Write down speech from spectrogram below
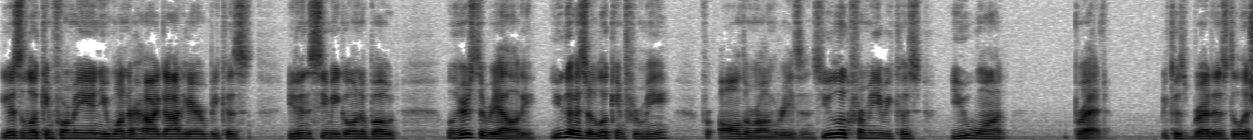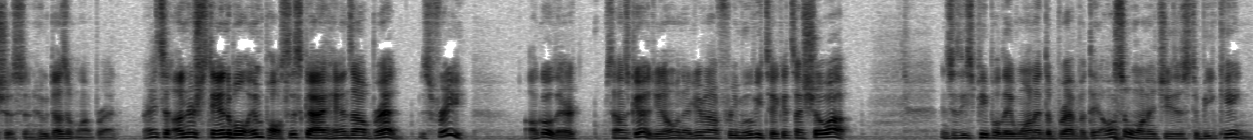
you guys are looking for me and you wonder how I got here because you didn't see me go in a boat. Well, here's the reality you guys are looking for me for all the wrong reasons. You look for me because you want bread, because bread is delicious, and who doesn't want bread? Right? It's an understandable impulse. This guy hands out bread, it's free. I'll go there. Sounds good. You know, when they're giving out free movie tickets, I show up. And so these people, they wanted the bread, but they also wanted Jesus to be king.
